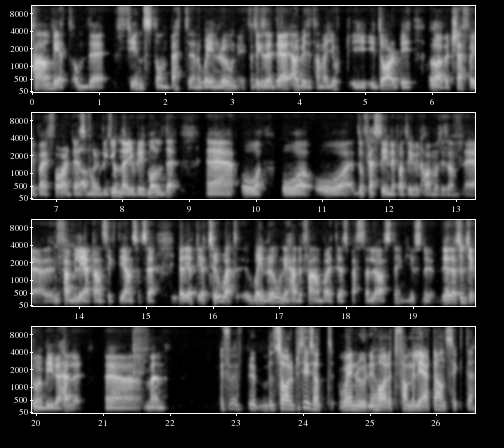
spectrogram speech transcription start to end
fan vet om det finns någon bättre än Wayne Rooney. För jag tycker att det arbetet han har gjort i, i Derby överträffar ju by far det Ja, som. Ole Gunnar gjorde i Molde. Eh, och, och, och de flesta är inne på att vi vill ha något liksom, eh, familjärt ansikte igen så att säga. Jag, jag, jag tror att Wayne Rooney hade fan varit deras bästa lösning just nu. Jag, jag tror inte det kommer bli det heller. Eh, men Sa du precis att Wayne Rooney har ett familjärt ansikte?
